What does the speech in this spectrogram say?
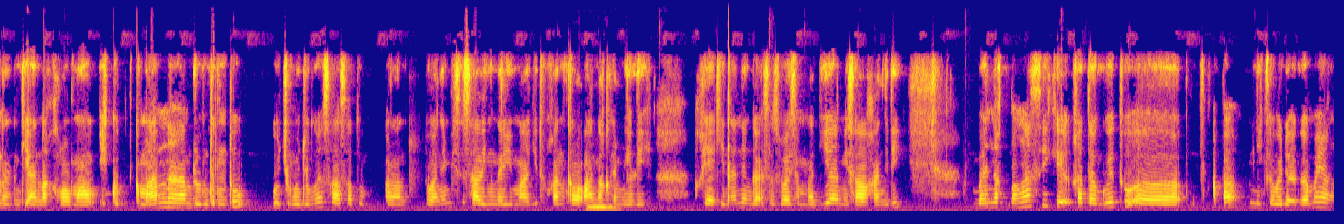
Nanti anak lo mau ikut ke mana belum tentu ujung-ujungnya salah satu orang tuanya bisa saling nerima gitu kan kalau Hmm. anaknya milih keyakinan yang nggak sesuai sama dia misalkan jadi banyak banget sih kayak kata gue tuh eh, apa menikah beda agama yang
